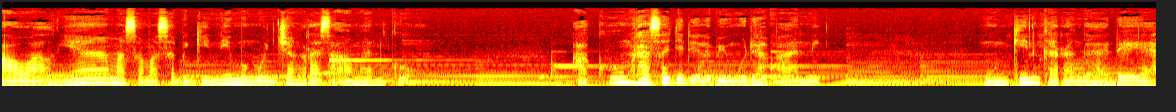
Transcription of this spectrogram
Awalnya masa-masa begini menguncang rasa amanku. Aku merasa jadi lebih mudah panik. Mungkin karena nggak ada ya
